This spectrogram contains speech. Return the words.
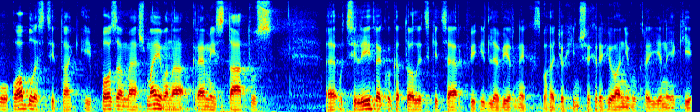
у області, так і поза меж. Має вона окремий статус у цілій греко-католицькій церкві і для вірних з багатьох інших регіонів України, які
